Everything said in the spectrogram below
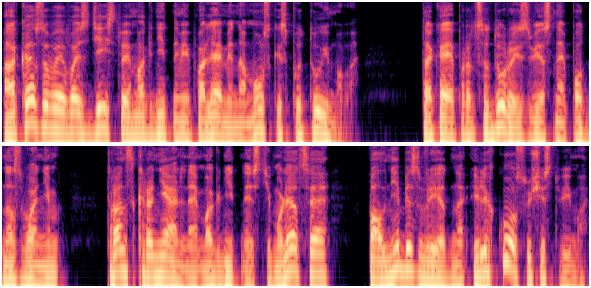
Оказывая воздействие магнитными полями на мозг испытуемого. Такая процедура, известная под названием транскраниальная магнитная стимуляция, вполне безвредна и легко осуществима.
